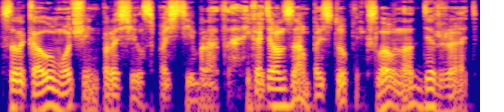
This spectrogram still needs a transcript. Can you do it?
Сорокаум очень просил спасти брата. И хотя он сам преступник, словно надо держать.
